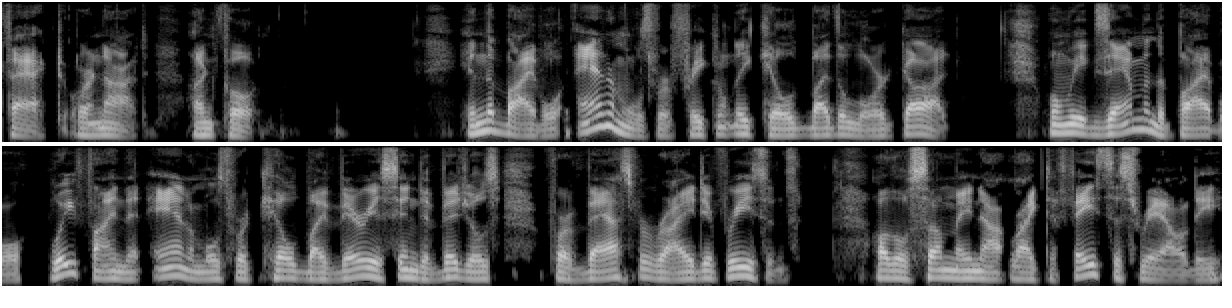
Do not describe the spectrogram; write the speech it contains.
fact or not. Unquote. In the Bible, animals were frequently killed by the Lord God. When we examine the Bible, we find that animals were killed by various individuals for a vast variety of reasons. Although some may not like to face this reality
